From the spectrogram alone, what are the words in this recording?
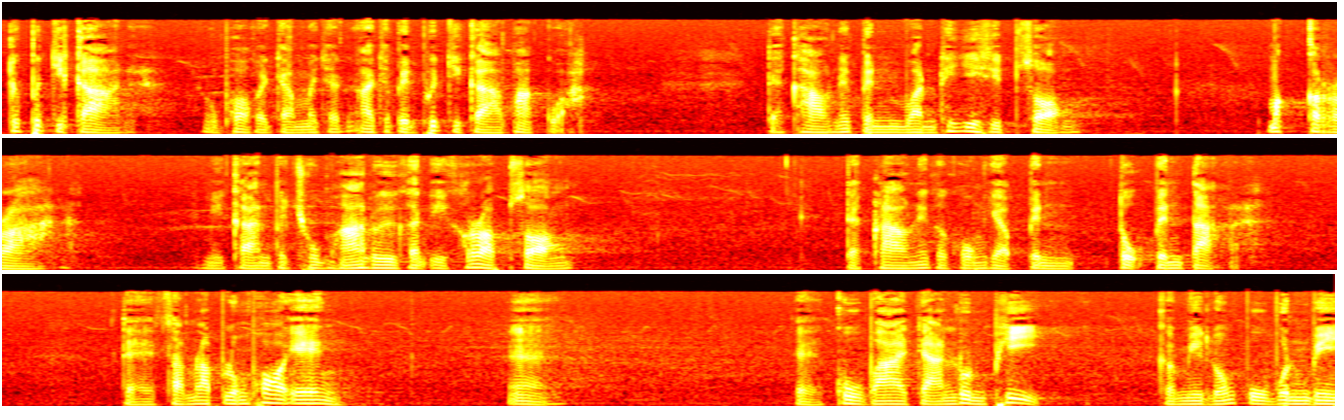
หรือพฤศจิกาหลวงพ่อก็จำไม่ใช่อาจจะเป็นพฤศจิกามากกว่า แต่คราวนี้เป็นวันที่ยี่สิบสองมกรามีการประชุมหารือกันอีกรอบสอง แต่คราวนี้ก็คงจะเป็นตุเป็นตะ แต่สำหรับหลวงพ่อเองแต่ ครูบาอาจารย์รุ่นพี่ ก็มีหลวงปู่บุญมี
